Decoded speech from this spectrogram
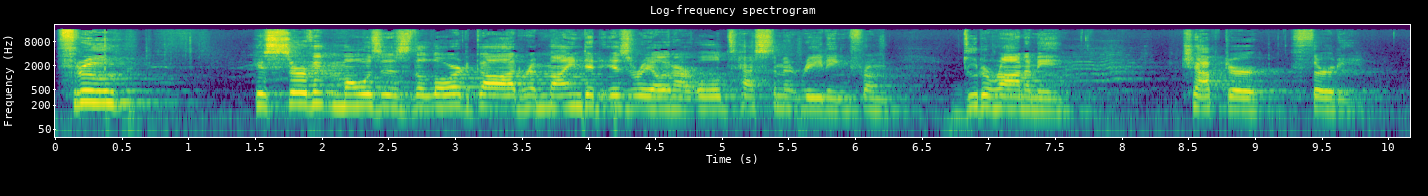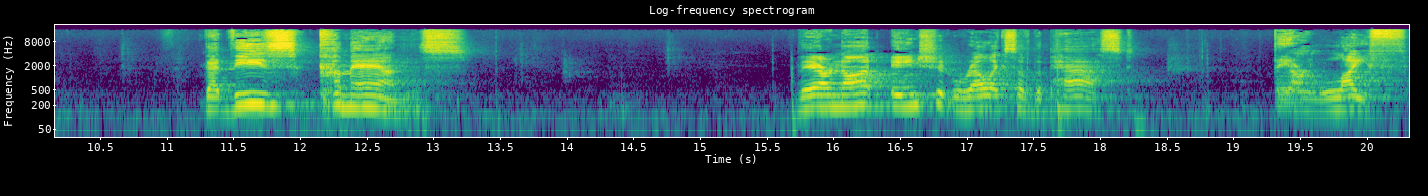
Through his servant Moses, the Lord God reminded Israel in our Old Testament reading from Deuteronomy chapter 30 that these commands they are not ancient relics of the past. They are life.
